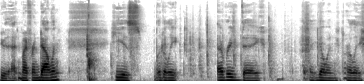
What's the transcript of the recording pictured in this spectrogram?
do that. my friend Dallin, he is literally every day uh, going early,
